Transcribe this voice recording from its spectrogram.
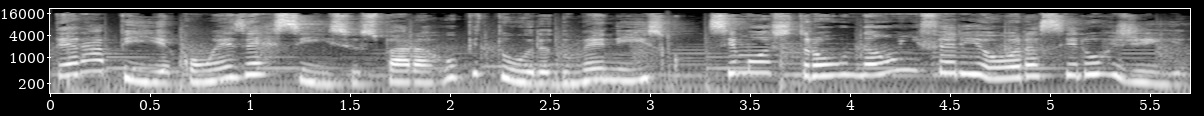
Terapia com exercícios para a ruptura do menisco se mostrou não inferior à cirurgia.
